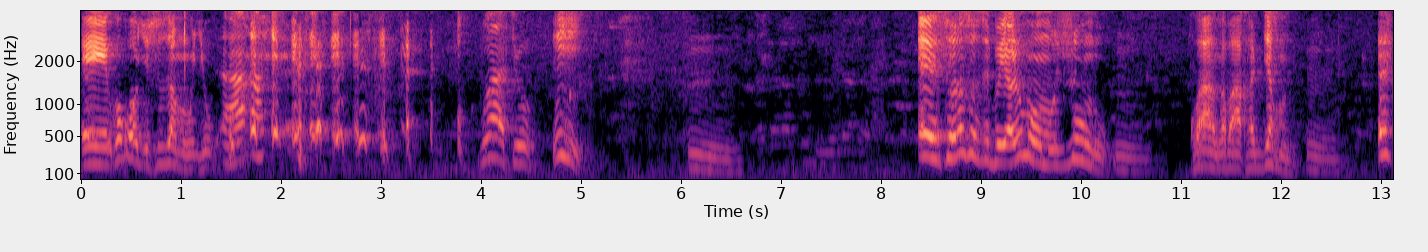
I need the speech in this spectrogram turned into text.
Enkoko ogisuza mu nju. Ah, ah. bwatyo. Ii, Mm, ensolosozi bwe yaluma omuzungu mm, kwanga bakajja muno mm. Eh,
